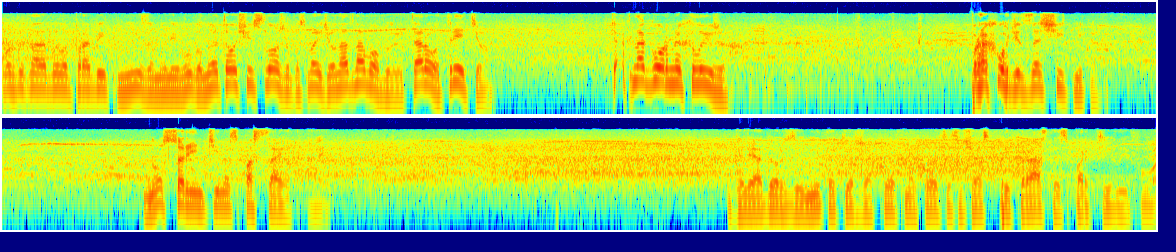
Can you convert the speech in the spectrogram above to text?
может быть, надо было пробить низом или в угол. Но это очень сложно. Посмотрите, он одного обыгрывает, второго, третьего. Как на горных лыжах. Проходит защитника. Но Сарентино спасает Ай. Галиадор «Зенита» Киржаков находится сейчас в прекрасной спортивной форме.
